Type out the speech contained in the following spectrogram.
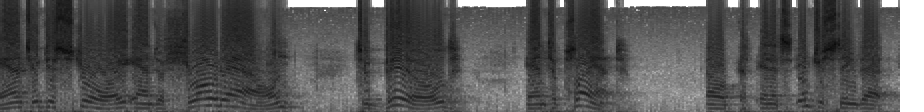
and to destroy and to throw down, to build and to plant. Now, and it's interesting that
